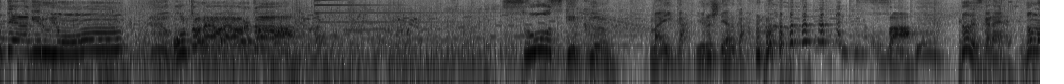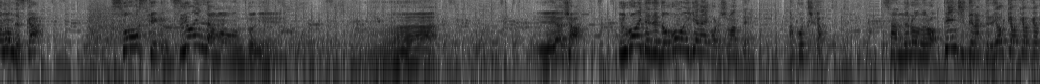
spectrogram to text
えてあげるよ。ー大人を煽ると！そうすけくんまあいいか。許してやるか。さあどうですかね？どんなもんですか？そうすけくん強いんだもん本当に。うん。よいしょ。動いててどこも行けない。これちょっと待って。あこっちか。さあ塗ろう塗ろ。うピンチってなってる。よっけオッケーオッケーオ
